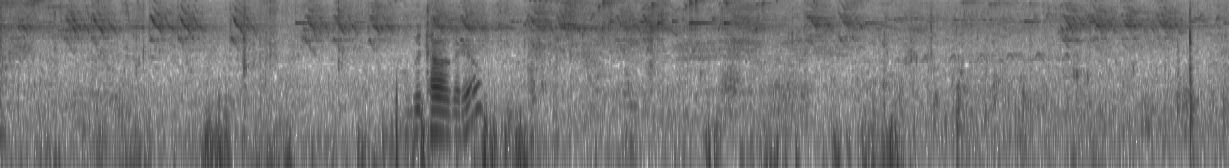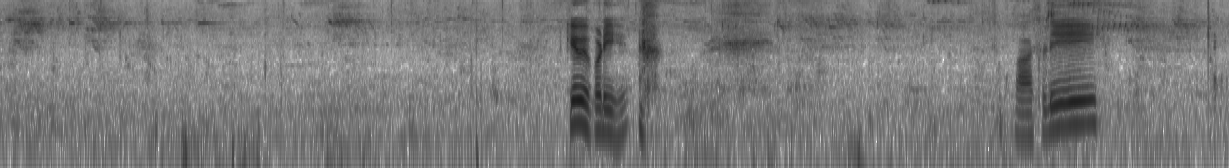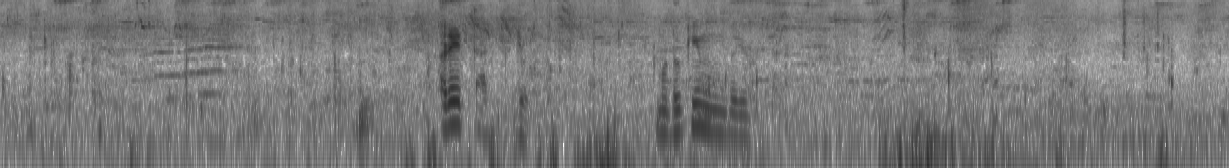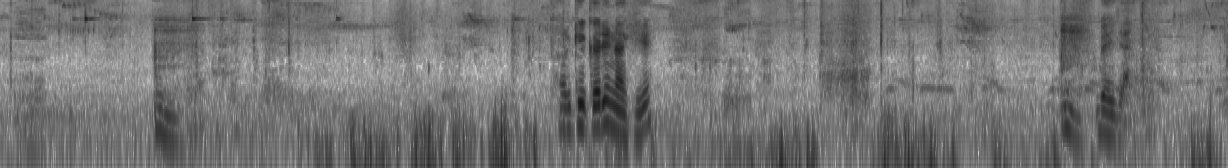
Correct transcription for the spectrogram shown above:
ઊભી થવા કર્યો કેવી પડી છે વાસળી અરે તાર જો મોઢું કેમ કર્યું હરકી કરી નાખીએ બે જા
